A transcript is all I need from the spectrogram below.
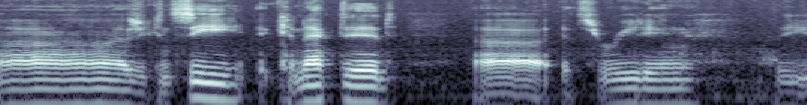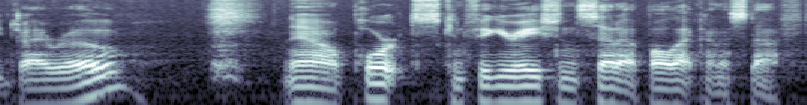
Uh, as you can see, it connected. Uh, it's reading the gyro. Now, ports, configuration, setup, all that kind of stuff.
